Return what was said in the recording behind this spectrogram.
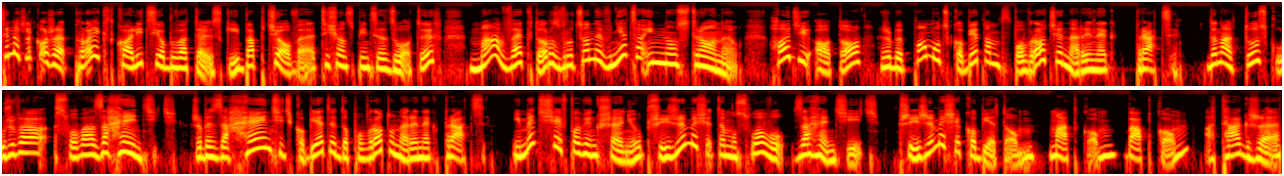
Tyle tylko, że projekt Koalicji Obywatelskiej, babciowe 1500 zł, ma wektor zwrócony w nieco inną stronę. Chodzi o to, żeby pomóc kobietom w powrocie na rynek pracy. Donald Tusk używa słowa zachęcić, żeby zachęcić kobiety do powrotu na rynek pracy. I my dzisiaj w powiększeniu przyjrzymy się temu słowu zachęcić, Przyjrzymy się kobietom, matkom, babkom, a także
